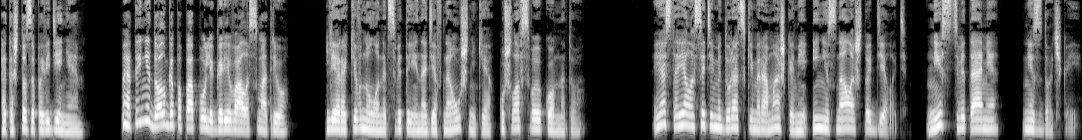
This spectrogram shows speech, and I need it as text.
«Это что за поведение?» «А ты недолго по папуле горевала, смотрю». Лера кивнула на цветы и, надев наушники, ушла в свою комнату. Я стояла с этими дурацкими ромашками и не знала, что делать. Ни с цветами, ни с дочкой.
